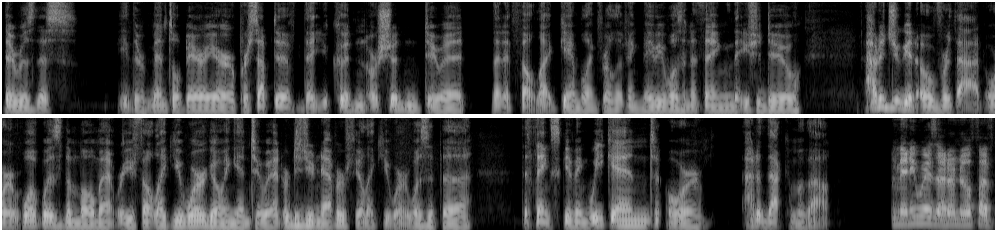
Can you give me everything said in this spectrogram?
there was this either mental barrier or perceptive that you couldn't or shouldn't do it, that it felt like gambling for a living maybe wasn't a thing that you should do. How did you get over that? Or what was the moment where you felt like you were going into it? Or did you never feel like you were? Was it the the Thanksgiving weekend or how did that come about? In many ways, I don't know if I've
